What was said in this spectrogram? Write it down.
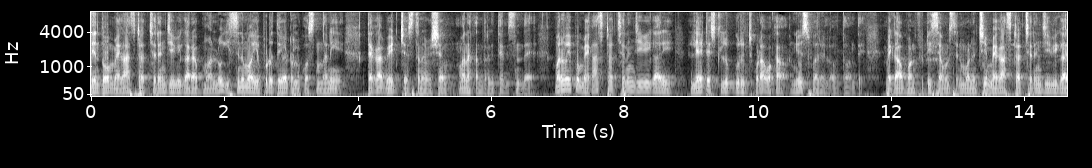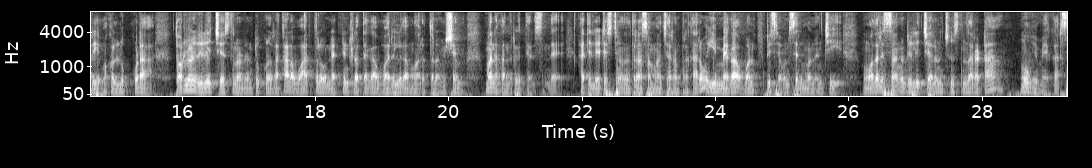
దీంతో మెగాస్టార్ చిరంజీవి గారి అభిమానులు ఈ సినిమా ఎప్పుడు థియేటర్లకు వస్తుందని తెగ వెయిట్ చేస్తున్న విషయం మనకందరికీ తెలిసిందే. మరోవైపు మెగాస్టార్ చిరంజీవి గారి లేటెస్ట్ లుక్ గురించి కూడా ఒక న్యూస్ వైరల్ అవుతోంది. Mega one fifty seven cinema నుంచి మెగాస్టార్ చిరంజీవి గారి ఒక లుక్ కూడా త్వరలోనే రిలీజ్ చేస్తున్నాడంటూ కొన్ని రకాల వార్తలు నెట్టింట్లో తెగ వైరల్గా మారుతున్న విషయం మనకందరికీ తెలిసిందే. అయితే లేటెస్ట్గా అందుతున్న సమాచారం ప్రకారం ఈ mega one fifty seven cinema నుంచి మొదటి సాంగ్ రిలీజ్ చేయాలని చూస్తున్నారట మూవీ మేకర్స్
